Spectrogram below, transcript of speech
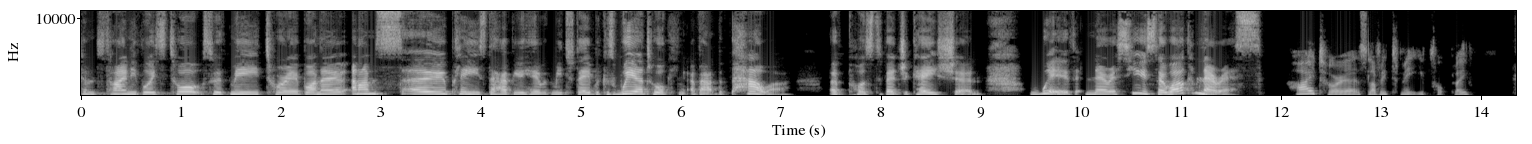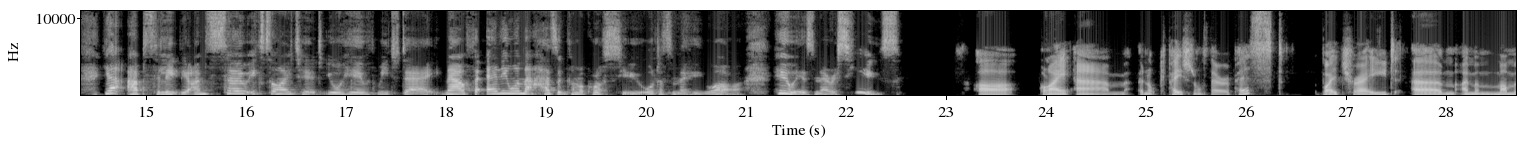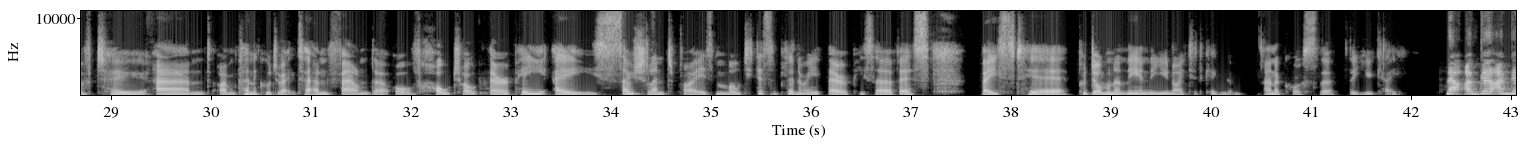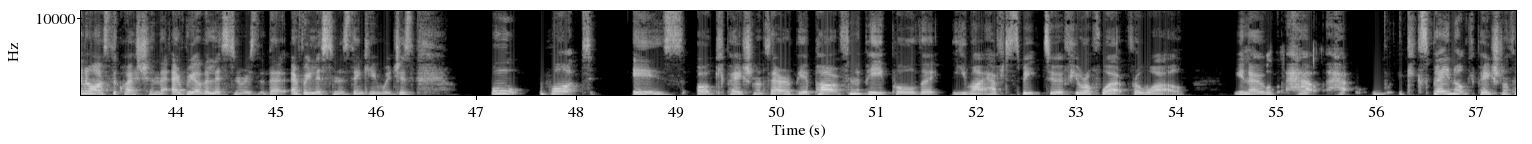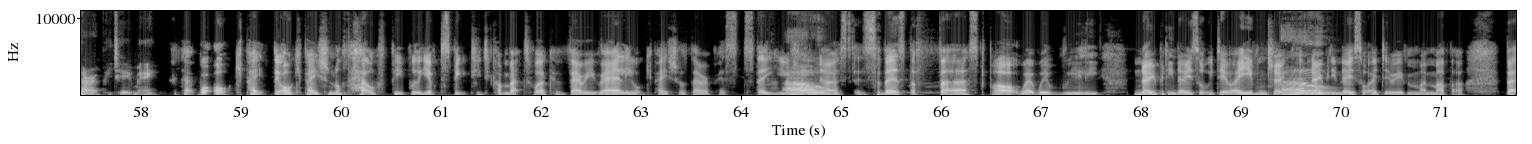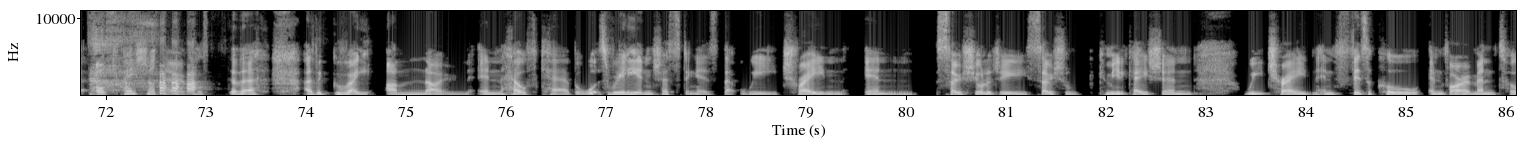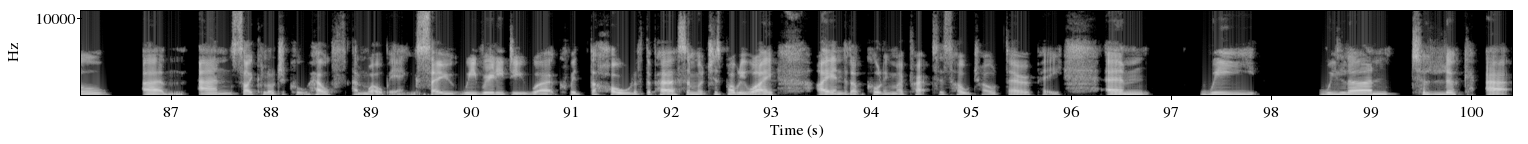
welcome to Tiny Voice Talks with me, Toria Bono. And I'm so pleased to have you here with me today because we are talking about the power of positive education with Nerys Hughes. So, welcome, Nerys. Hi, Toria. It's lovely to meet you properly. Yeah, absolutely. I'm so excited you're here with me today. Now, for anyone that hasn't come across you or doesn't know who you are, who is Nerys Hughes? Uh, I am an occupational therapist by trade. Um, I'm a mum of two and I'm clinical director and founder of Whole Child Therapy, a social enterprise multidisciplinary therapy service based here predominantly in the United Kingdom and across the, the UK. Now, I'm going. I'm going to ask the question that every other listener is that every listener is thinking, which is, well, what is occupational therapy apart from the people that you might have to speak to if you're off work for a while? You know well, how, how explain occupational therapy to me okay well the occupational health people that you have to speak to to come back to work are very rarely occupational therapists they're usually oh. nurses so there's the first part where we're really nobody knows what we do i even joke oh. that nobody oh. knows what i do even my mother but occupational therapists are the, are the great unknown in healthcare but what's really interesting is that we train in sociology, social communication. We train in physical, environmental, um, and psychological health and well-being. So we really do work with the whole of the person, which is probably why I ended up calling my practice whole child therapy. Um, we we learn to look at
